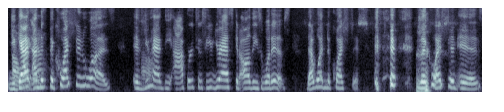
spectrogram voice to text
You Oh, got. right I'm now? just, the question was, if you Oh. had the opportunity, you're asking all these what ifs. That wasn't the question. the question is,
